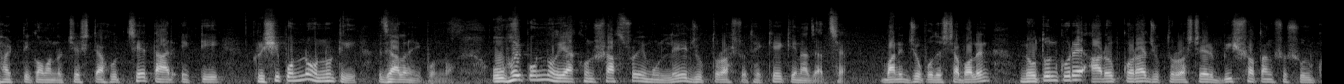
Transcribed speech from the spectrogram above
ঘাটতি কমানোর চেষ্টা হচ্ছে, তার একটি কৃষি পণ্য, অন্যটি জ্বালানি পণ্য। উভয় পণ্যই এখন সাশ্রয়ী মূল্যে যুক্তরাষ্ট্র থেকে কেনা যাচ্ছে। বাণিজ্য উপদেষ্টা বলেন, নতুন করে আরোপ করা যুক্তরাষ্ট্রের বিশ শতাংশ শুল্ক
